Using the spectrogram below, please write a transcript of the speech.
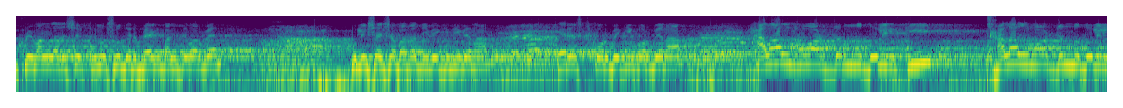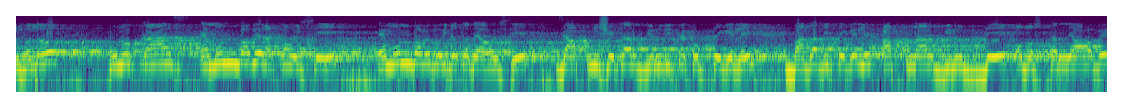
আপনি বাংলাদেশের কোনো সুদের ব্যাংক ভাঙতে পারবেন? পুলিশ এসে বাধা দিবে কি দিবে না? অ্যারেস্ট করবে কি করবে না? হালাল হওয়ার জন্য দলিল কি? হালাল হওয়ার জন্য দলিল হলো, কোনো কাজ এমনভাবে রাখা হয়েছে এমনভাবে বৈধতা দেওয়া হয়েছে যে আপনি সেটার বিরোধিতা করতে গেলে, বাধা দিতে গেলে আপনার বিরুদ্ধে অবস্থান নেওয়া হবে,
